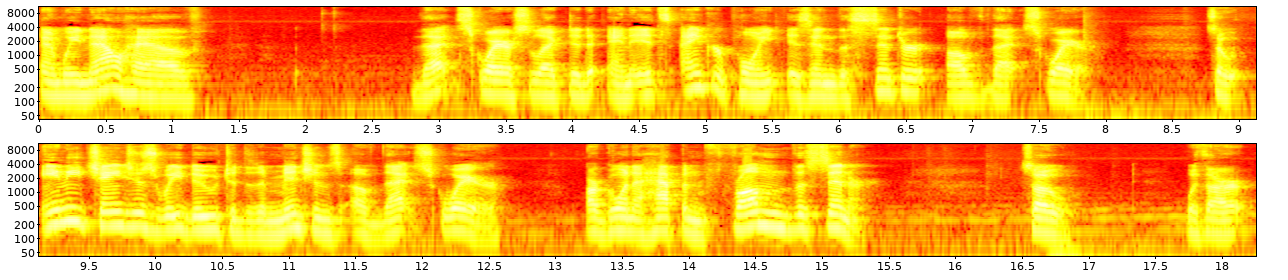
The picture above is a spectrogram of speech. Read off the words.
And we now have that square selected and its anchor point is in the center of that square. So any changes we do to the dimensions of that square are going to happen from the center. So with our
